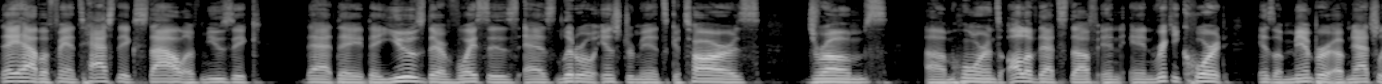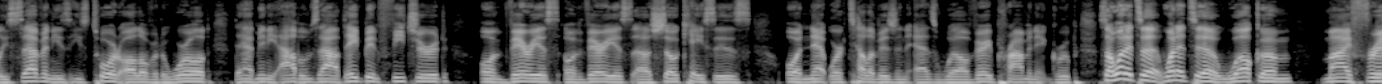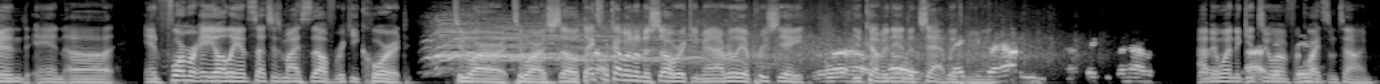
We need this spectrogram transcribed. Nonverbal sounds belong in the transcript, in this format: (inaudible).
They have a fantastic style of music that they they use their voices as literal instruments, guitars, drums, um, horns, all of that stuff. And and Ricky Cort is a member of Naturally Seven. He's he's toured all over the world. They have many albums out. They've been featured on various on various uh, showcases on network television as well. Very prominent group. So I wanted to wanted to welcome my friend and uh, and former Aeolian such as myself, Ricky Cort, to our to our show. Thanks for coming on the show, Ricky. Man, I really appreciate you coming in to chat with me. Man. Thank you for having me. I've been wanting to get you uh, on for quite some time.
